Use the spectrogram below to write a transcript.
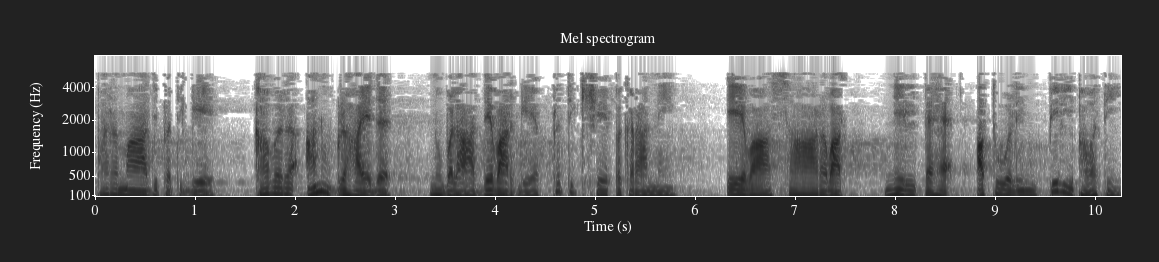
පරමාධිපතිගේ කවර අනුග්‍රහයද නුඹලා දෙවර්ගය ප්‍රතික්ෂේප කරන්නේ? ඒවා සාරවත් නිල් පැහැ අතු වලින් පිරී පවතී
